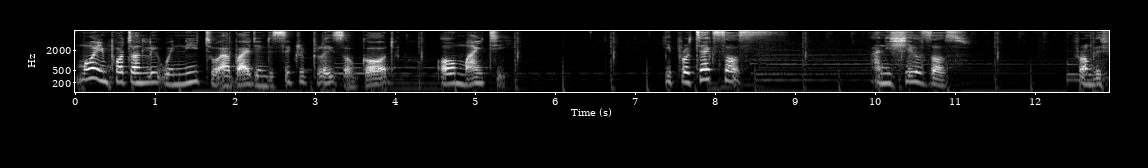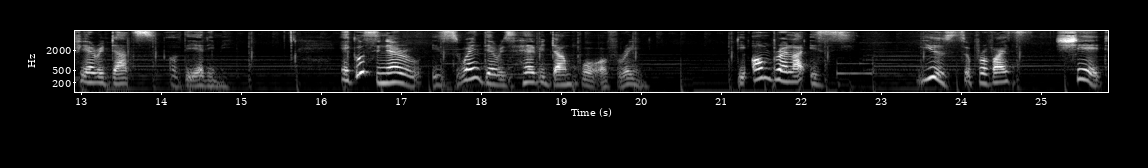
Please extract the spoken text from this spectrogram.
More importantly, we need to abide in the secret place of God Almighty. He protects us and He shields us from the fiery darts of the enemy. A good scenario is when there is heavy downpour of rain. The umbrella is used to provide shade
